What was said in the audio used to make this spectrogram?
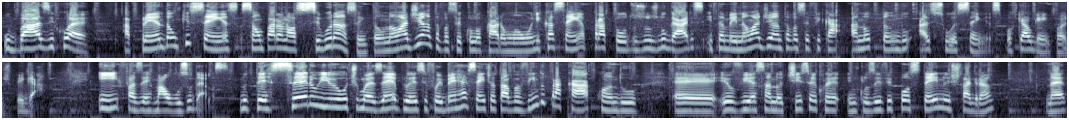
o básico é Aprendam que senhas são para nossa segurança, então não adianta você colocar uma única senha para todos os lugares e também não adianta você ficar anotando as suas senhas, porque alguém pode pegar e fazer mau uso delas. No terceiro e último exemplo, esse foi bem recente, eu estava vindo para cá quando é, eu vi essa notícia, inclusive postei no Instagram, né?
